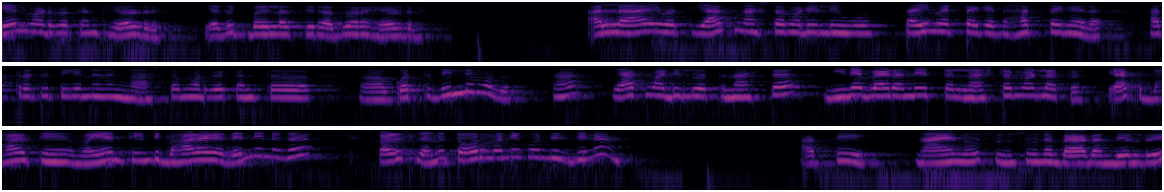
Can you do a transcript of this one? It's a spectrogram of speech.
ಏನು ಮಾಡ್ಬೇಕಂತ ಹೇಳ್ರಿ. ಎದಕ್ಕೆ ಬೈಲತ್ತೀರಿ? ಅದರ ಹೇಳ್ರಿ. ಅಲ್ಲ ಇವತ್ತು ಯಾಕೆ ನಾಷ್ಟ ಮಾಡಿಲ್ಲ ನೀವು? ಟೈಮ್ ಎಟ್ಟಾಗ್ಯದ ಹತ್ತಾಗ್ಯದ ಹತ್ತೊಟ್ಟಿಗೆ ನನಗೆ ನಾಷ್ಟ ಮಾಡ್ಬೇಕಂತ ಗೊತ್ತದಿಲ್ಲ ನಿಮಗೆ ಹಾ? ಯಾಕೆ ಮಾಡಿಲ್ಲ ಇವತ್ತು ನಾಷ್ಟ? ನೀನೇ ಬೇಡ ಅಂದಿತ್ತಲ್ಲ ನಾಷ್ಟ ಮಾಡ್ಲಕ್ಕ ಯಾಕೆ ಭಾಳ ಮಯನ್ ತಿಂಡಿ ಭಾಳ ಇದೆ ನಿನಗೆ? ಕಳಿಸ್ಲೇನು ತವ್ರ ಮನೆಗೆ ಒಂದಿಷ್ಟು ಸುಮ್ಮನೆ ಬ್ಯಾಡ ಅಂದಿಲ್ರಿ?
